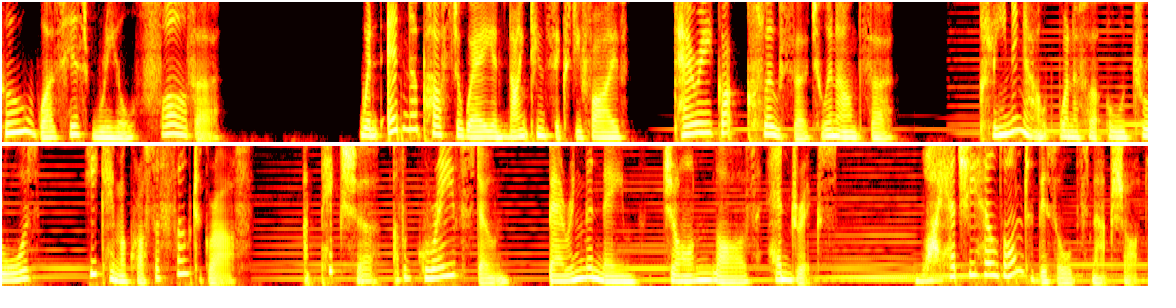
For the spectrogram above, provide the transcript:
Who was his real father? When Edna passed away in 1965, Terry got closer to an answer. Cleaning out one of her old drawers, he came across a photograph, a picture of a gravestone bearing the name John Lars Hendricks. Why had she held on to this old snapshot?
